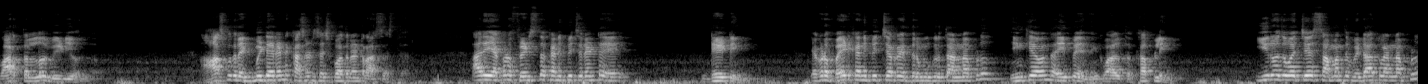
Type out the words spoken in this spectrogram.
వార్తల్లో వీడియోల్లో. ఆసుపత్రి అడ్మిట్ అయ్యారంటే కసడు చచ్చిపోతారంటే రాసేస్తారు. అది ఎక్కడో ఫ్రెండ్స్తో కనిపించారంటే డేటింగ్ ఎక్కడో బయట కనిపించారు ఇద్దరు ముగ్గురుతో అన్నప్పుడు ఇంకేముంది? అయిపోయింది. ఇంక వాళ్ళతో కప్లింగ్ ఈ రోజు వచ్చే సమంత విడాకులు అన్నప్పుడు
